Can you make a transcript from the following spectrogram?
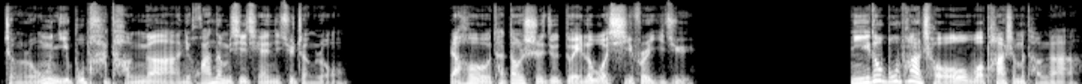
整容你不怕疼啊？你花那么些钱，你去整容？”然后他当时就怼了我媳妇一句：“你都不怕丑，我怕什么疼啊？”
